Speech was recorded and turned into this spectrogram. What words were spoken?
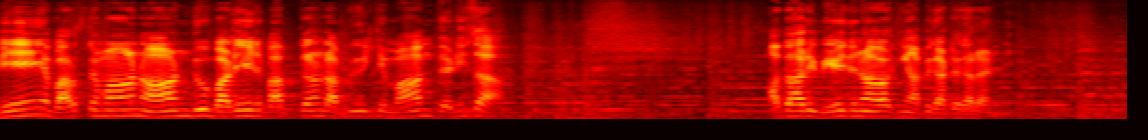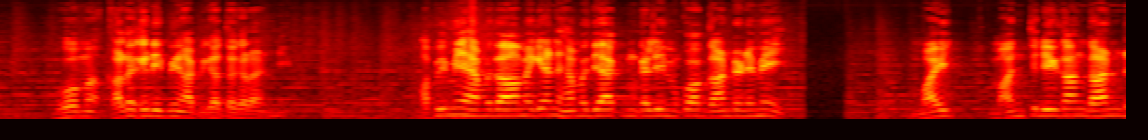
මේ වර්තමාන ආණ්ඩුව බඩේට පත් කරන්න අපි වෙච්ච මාන්ත නිසා අද හරි වේදනාවකින් අපි ගත කරන්නේ. බොහොම කලකිරීමෙන් අපි ගත කරන්නේ. අපි මේ හැමදාම කියන්නේ හැම දෙයක්ම කලේ මොකක් ගන්න නෙමෙයි. මයි මන්ත්‍රීකම් ගන්න,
